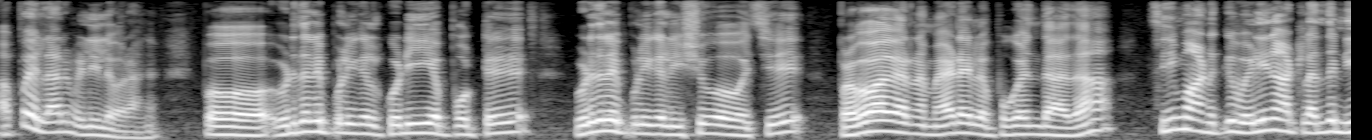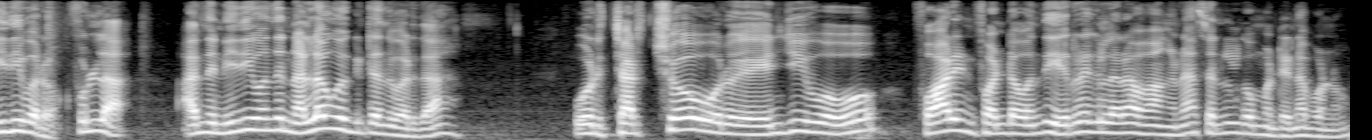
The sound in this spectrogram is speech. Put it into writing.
அப்போ எல்லாரும் வெளியில் வராங்க. இப்போது விடுதலை புலிகள் கொடியை போட்டு விடுதலை புலிகள் இஷ்யூவை வச்சு பிரபாகரனை மேடையில் புகழ்ந்தாதான் சீமானுக்கு வெளிநாட்டிலேருந்து நிதி வரும் ஃபுல்லாக அந்த நிதி வந்து நல்லவங்க கிட்டேருந்து வருதா? ஒரு சர்ச்சோ ஒரு என்ஜிஓவோ ஃபாரின் ஃபண்டை வந்து இர்ரெகுலராக வாங்கினா சென்ட்ரல் கவர்மெண்ட் என்ன பண்ணும்?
